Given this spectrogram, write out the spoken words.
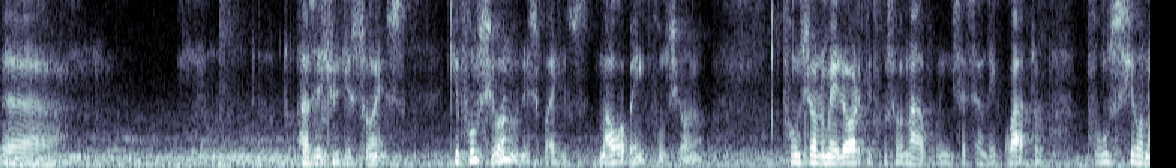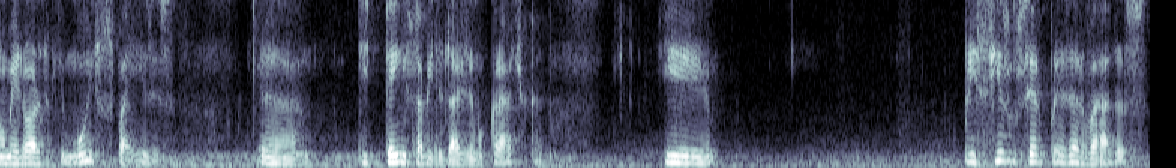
É, as instituições que funcionam nesse país, mal ou bem funcionam, funcionam melhor que funcionavam em 64, funcionam melhor do que muitos países é, que têm estabilidade democrática e precisam ser preservadas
